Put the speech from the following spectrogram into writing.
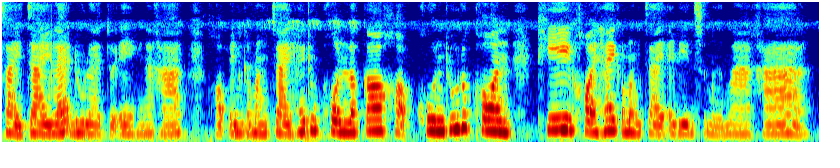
ใส่ใจและดูแลตัวเองนะคะ ขอเป็นกำลังใจให้ทุกคนแล้วก็ขอบคุณทุกๆคนที่คอยให้กำลังใจไอรีนเสมอมาค่ะ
